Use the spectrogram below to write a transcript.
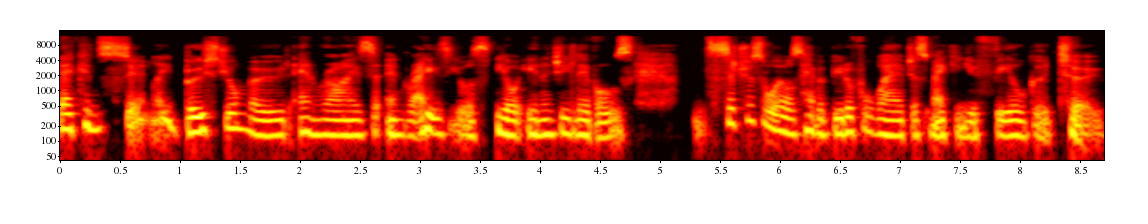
that can certainly boost your mood and rise and raise your, your energy levels. Citrus oils have a beautiful way of just making you feel good too.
